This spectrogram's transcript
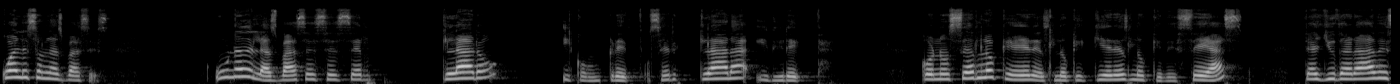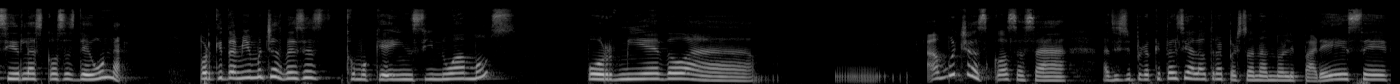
¿cuáles son las bases? Una de las bases es ser claro y concreto, ser clara y directa. Conocer lo que eres, lo que quieres, lo que deseas, te ayudará a decir las cosas de una. Porque también muchas veces como que insinuamos por miedo a a muchas cosas, a, a, decir, pero qué tal si a la otra persona no le parece,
